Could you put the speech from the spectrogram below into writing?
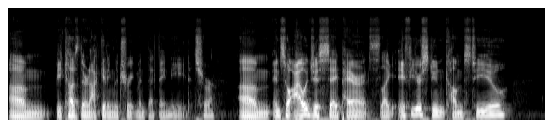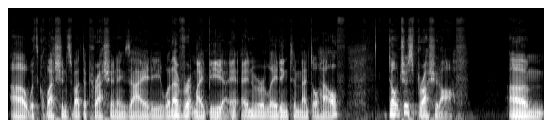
um, because they're not getting the treatment that they need. Sure. Um, and so I would just say, parents, like if your student comes to you uh, with questions about depression, anxiety, whatever it might be, and, and relating to mental health, don't just brush it off. Um,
